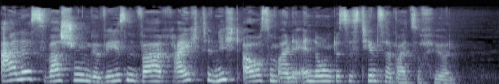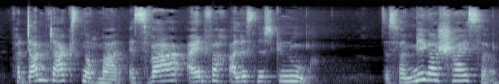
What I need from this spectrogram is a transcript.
Alles, was schon gewesen war, reichte nicht aus, um eine Änderung des Systems herbeizuführen. Verdammte Axt nochmal. Es war einfach alles nicht genug. Das war mega scheiße.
